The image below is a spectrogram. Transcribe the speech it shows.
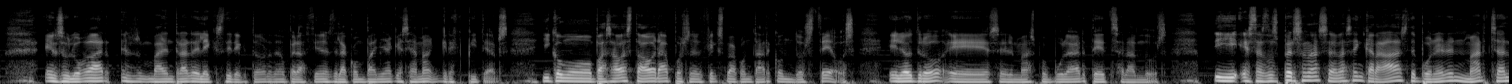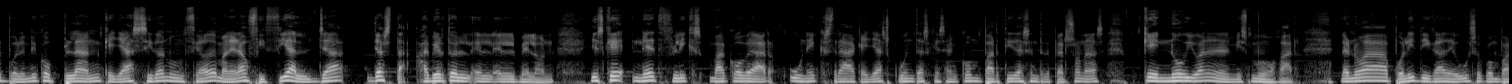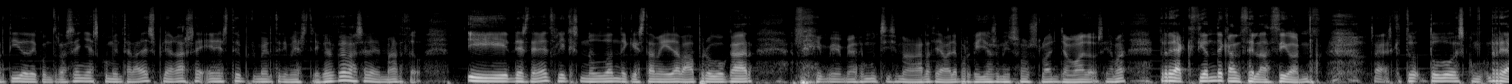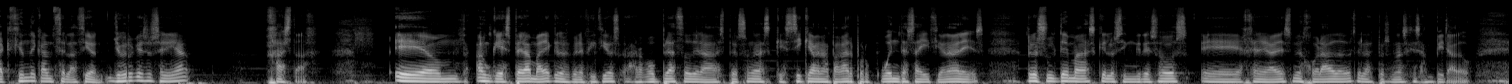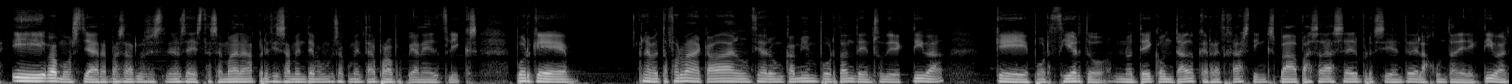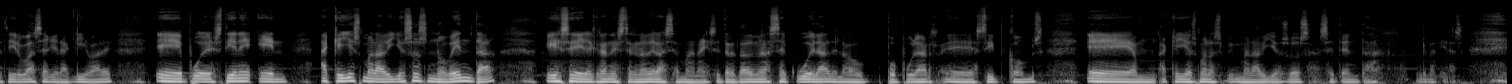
En su lugar va a entrar el exdirector de operaciones de la compañía que se llama Greg Peters. Y como pasaba hasta ahora, pues Netflix va a contar con dos CEOs. El otro es el más popular, Ted Sarandos. Y estas dos personas serán las encargadas de poner en marcha el polémico plan que ya ha sido anunciado de manera oficial, ya ya está, abierto el, melón. Y es que Netflix va a cobrar un extra a aquellas cuentas que sean compartidas entre personas que no vivan en el mismo hogar. La nueva política de uso compartido de contraseñas comenzará a desplegarse en este primer trimestre, creo que va a ser en marzo. Y desde Netflix no dudan de que esta medida va a provocar, me, hace muchísima gracia, ¿vale? Porque ellos mismos lo han llamado, se llama reacción de cancelación. o sea, es que todo es como reacción de cancelación. Yo creo que eso sería hashtag. Eh, aunque esperan ¿vale? que los beneficios a largo plazo de las personas que sí que van a pagar por cuentas adicionales resulte más que los ingresos eh, generales mejorados de las personas que se han pirado. Y vamos ya a repasar los estrenos de esta semana. Precisamente vamos a comenzar por la propia Netflix, porque la plataforma acaba de anunciar un cambio importante en su directiva que por cierto no te he contado que Red Hastings va a pasar a ser presidente de la junta directiva, es decir, va a seguir aquí, ¿vale? Eh, pues tiene en Aquellos maravillosos 90, es el gran estreno de la semana y se trata de una secuela de la popular eh, sitcoms eh, Aquellos maravillosos 70. Gracias.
